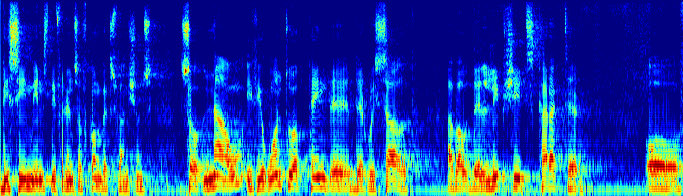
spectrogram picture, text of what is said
DC means difference of convex functions. So now, if you want to obtain the, the result about the Lipschitz character of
